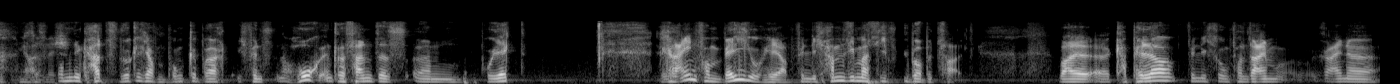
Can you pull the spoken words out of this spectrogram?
ja, also Dominik hat es wirklich auf den Punkt gebracht. Ich finde es ein hochinteressantes ähm, Projekt. Rein vom Value her, finde ich, haben sie massiv überbezahlt. Weil äh, Capella, finde ich, so von seinem reine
